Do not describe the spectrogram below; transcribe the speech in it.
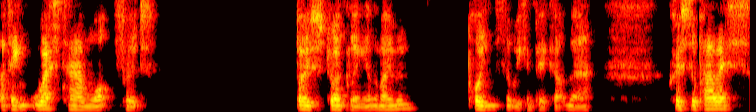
I think West Ham, Watford, both struggling at the moment. Points that we can pick up there. Crystal Palace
